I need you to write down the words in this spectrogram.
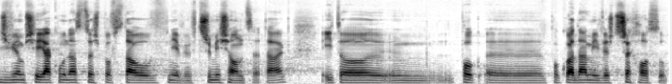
dziwią się, jak u nas coś powstało w, nie wiem, w trzy miesiące, tak? I to po, y, pokładami, wiesz, trzech osób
